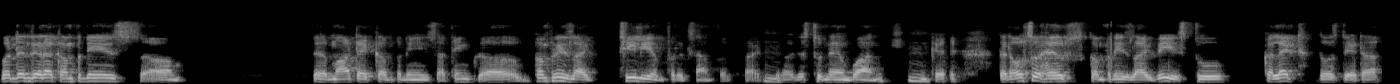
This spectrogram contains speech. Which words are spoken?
but then there are companies um, there are martech companies i think uh, companies like Tealium, for example, right? Mm. You know, just to name one, mm. okay, that also helps companies like these to collect those data,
